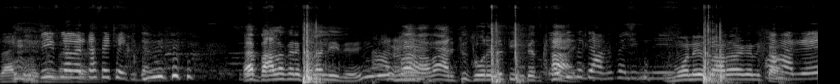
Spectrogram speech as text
যাই বিপ্লবের কাছে ঠেকি যাবে ভালো করে ফেলা লিলে বাবা আর একটু জোরে তো তিন পেজ আমি ফেলিনি মনির পার হয়ে গেলি আরে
